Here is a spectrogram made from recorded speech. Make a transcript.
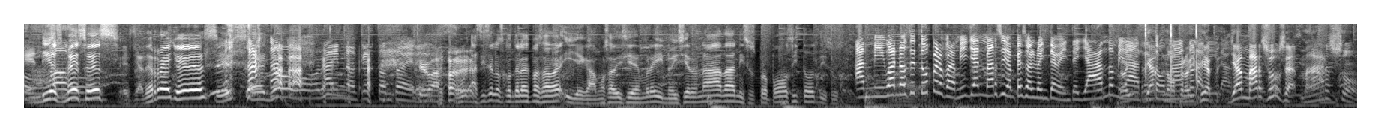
En 10 meses es Día de Reyes. Sí, señor. Ay, no, qué tonto Qué eres. bárbaro. Así se los conté la vez pasada y llegamos a diciembre y no hicieron nada, ni sus propósitos, ni sus... Amigo, no sé tú, pero para mí ya en marzo ya empezó el 2020. Ya ando, mira, ya- no, retomando pero la fíjate, vida. ya marzo, o sea, marzo.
